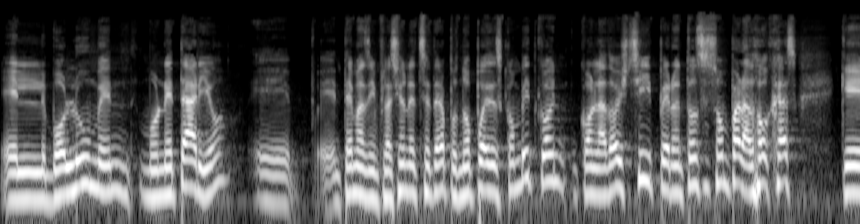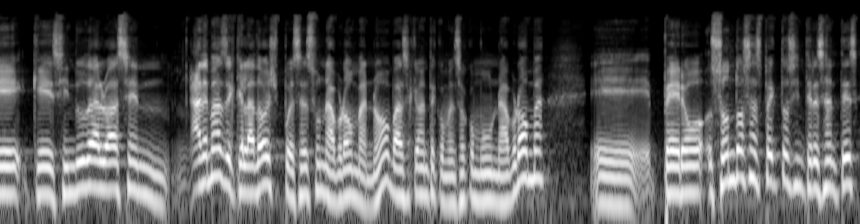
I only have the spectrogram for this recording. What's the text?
el volumen monetario eh, en temas de inflación, etcétera, pues no puedes con Bitcoin, con la Doge sí, pero entonces son paradojas que, que, sin duda lo hacen, además de que la Doge pues es una broma, ¿no? Básicamente comenzó como una broma, eh, pero son dos aspectos interesantes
